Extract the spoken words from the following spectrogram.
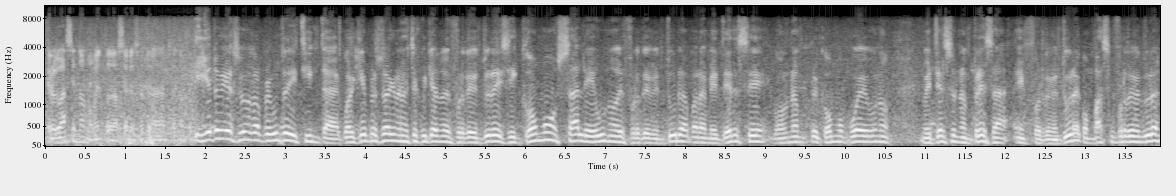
creo que va siendo el momento de hacer esa Y yo te voy a hacer otra pregunta distinta. Cualquier persona que nos esté escuchando de Fuerteventura dice, ¿cómo sale uno de Fuerteventura para meterse con una cómo puede uno meterse en una empresa en Fuerteventura, con base en Fuerteventura,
